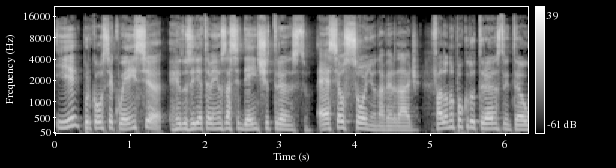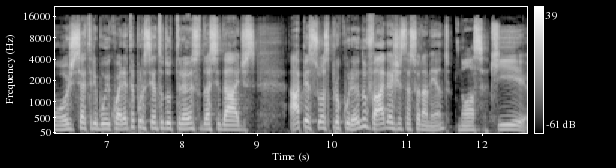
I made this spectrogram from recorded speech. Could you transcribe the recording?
e, por consequência, reduziria também os acidentes de trânsito. Esse é o sonho, na verdade. Falando um pouco do trânsito, então, hoje se atribui 40% do trânsito das cidades Há pessoas procurando vagas de estacionamento. Nossa. Que,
